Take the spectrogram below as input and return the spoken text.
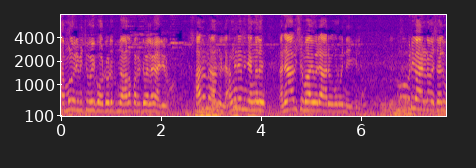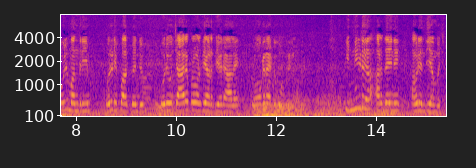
നമ്മൾ ഒരുമിച്ച് പോയി ഫോട്ടോ എടുത്ത് നാളെ പറഞ്ഞിട്ട് വല്ല കാര്യമുണ്ട്? അതൊന്നും ആകുന്നില്ല അങ്ങനെയൊന്നും ഞങ്ങൾ അനാവശ്യമായ ഒരു ആരോപണവും ഉന്നയിക്കില്ല. ഒരു കാരണവശാലും ഒരു മന്ത്രിയും ഒരു ഡിപ്പാർട്ട്മെന്റും ഒരു ചാരപ്രവർത്തി നടത്തിയ ഒരാളെ ബ്ലോഗറായിട്ട് കൊണ്ടുവരില്ല. പിന്നീട് അറിഞ്ഞതിന് അവരെന്ത് ചെയ്യാൻ പറ്റും?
